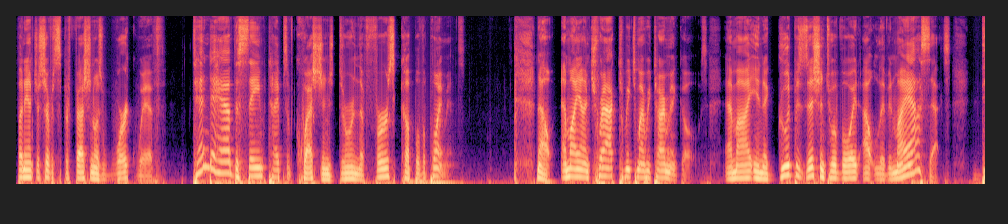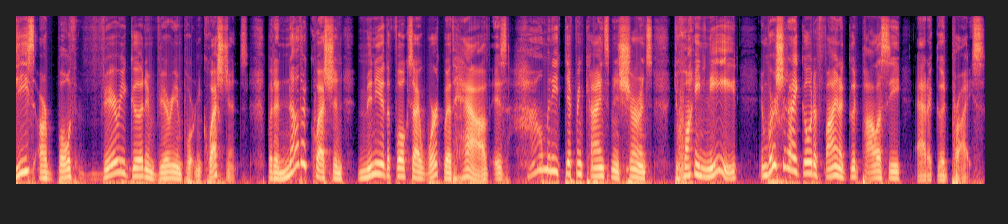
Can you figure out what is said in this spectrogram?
financial services professionals work with tend to have the same types of questions during the first couple of appointments. Now, am I on track to reach my retirement goals? Am I in a good position to avoid outliving my assets? These are both very good and very important questions. But another question many of the folks I work with have is how many different kinds of insurance do I need and where should I go to find a good policy at a good price?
